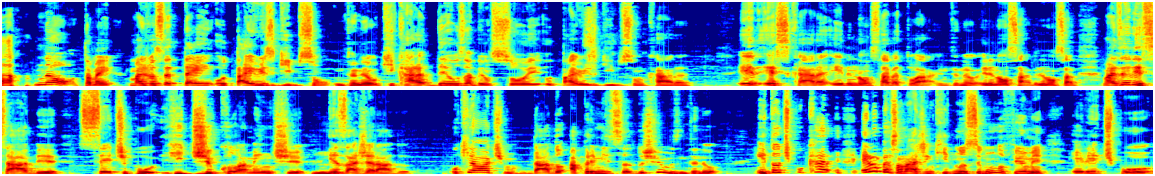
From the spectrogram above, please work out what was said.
Não, também. Mas você tem o Tyrese Gibson, entendeu? Que, cara, Deus abençoe o Tyrese Gibson, cara. Ele- esse cara, ele não sabe atuar, entendeu? Ele não sabe, ele não sabe. Mas ele sabe ser, tipo, ridiculamente Uhum. exagerado. O que é ótimo, dado a premissa dos filmes, entendeu? Então, tipo, cara, ele é um personagem que no segundo filme, ele, tipo,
